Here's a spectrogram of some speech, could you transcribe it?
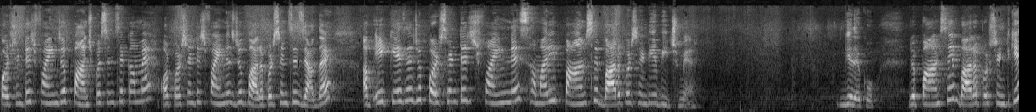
परसेंटेज फाइन जब पाँच परसेंट से कम है और परसेंटेज फाइनेस जब बारह परसेंट से ज़्यादा है। अब एक केस है जो परसेंटेज फाइननेस हमारी पाँच से बारह परसेंट के बीच में है। ये देखो जो पाँच से बारह परसेंट के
